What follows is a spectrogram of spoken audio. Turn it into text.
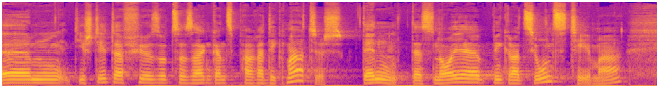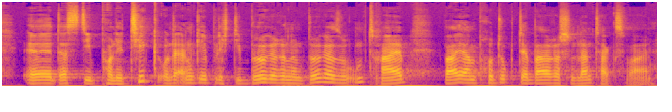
ähm, die steht dafür sozusagen ganz paradigmatisch. Denn das neue Migrationsthema, äh, das die Politik und angeblich die Bürgerinnen und Bürger so umtreibt, war ja ein Produkt der bayerischen Landtagswahlen.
